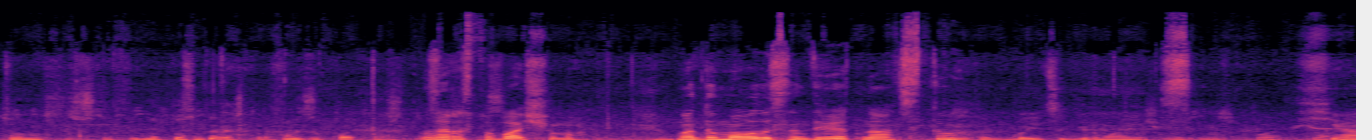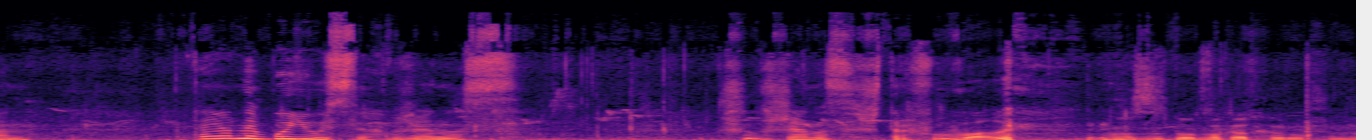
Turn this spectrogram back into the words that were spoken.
Хто нас штрафує? Ну, пускай штрафують, заплатить. штраф. Зараз побачимо. Ми домовились на 19-ту. Ви так боїться Германії, що ви заплатите. Я... Та я не боюся, вже нас, вже нас штрафували. Ну, зато адвокат хороший вже,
